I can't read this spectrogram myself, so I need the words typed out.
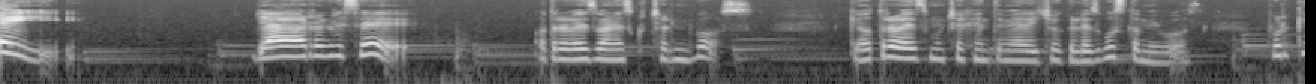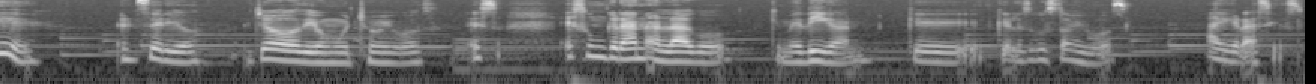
¡Ey! Ya regresé. Otra vez van a escuchar mi voz. Que otra vez mucha gente me ha dicho que les gusta mi voz. ¿Por qué? En serio, yo odio mucho mi voz. Es, es un gran halago que me digan que, que les gusta mi voz. Ay, gracias.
